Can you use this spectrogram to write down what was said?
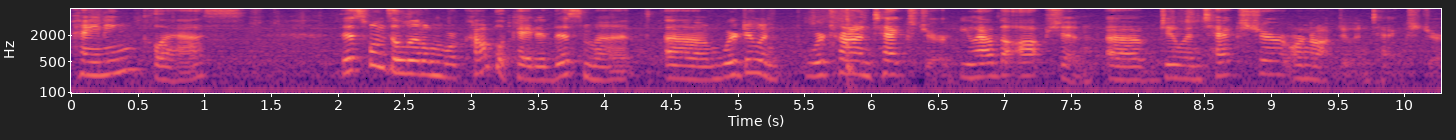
painting class. This one's a little more complicated this month. Um, we're doing, we're trying texture. You have the option of doing texture or not doing texture.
